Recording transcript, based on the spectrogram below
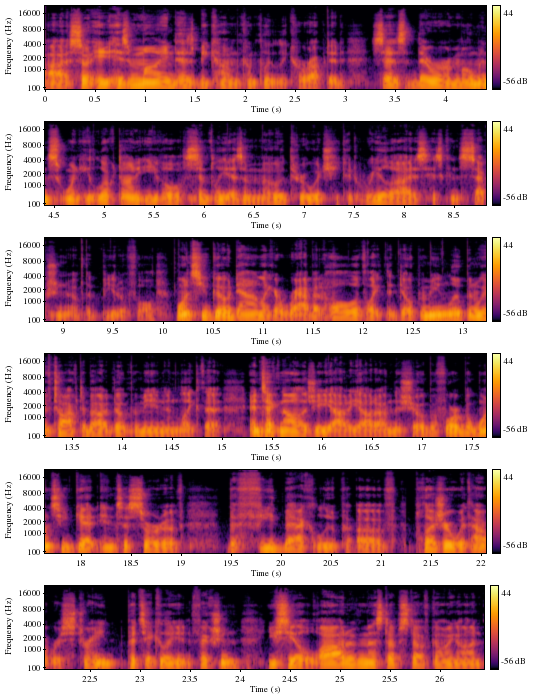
Uh, so he, his mind has become completely corrupted. Says there were moments when he looked on evil simply as a mode through which he could realize his conception of the beautiful. Once you go down like a rabbit hole of like the dopamine loop, and we've talked about dopamine and like the and technology yada yada on the show before, but once you get into sort of the feedback loop of pleasure without restraint, particularly in fiction. You see a lot of messed up stuff going on,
